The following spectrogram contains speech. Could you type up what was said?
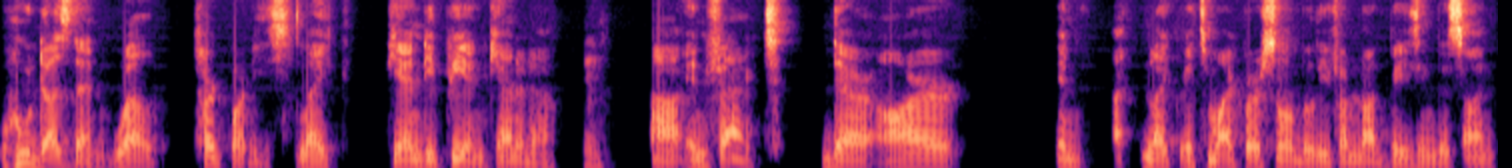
Who does then? Well, third parties like the NDP in Canada. Hmm. Uh, in fact, there are, in uh, like it's my personal belief. I'm not basing this on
